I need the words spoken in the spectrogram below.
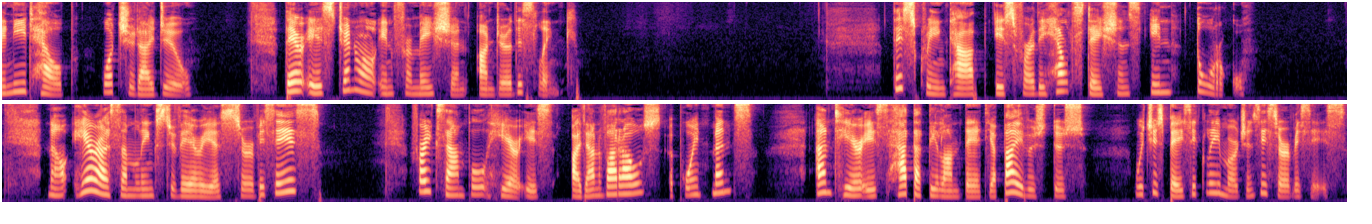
I need help, what should I do? There is general information under this link. This screen cap is for the health stations in Turku. Now here are some links to various services. For example, here is ajanvaraus, appointments, and here is hätätilanteet ja päivystys, which is basically emergency services.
